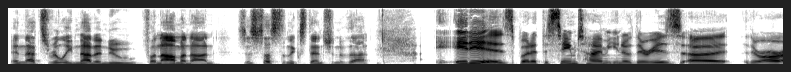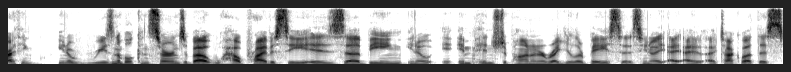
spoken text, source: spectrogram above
and that's really not a new phenomenon. Is this just an extension of that? It is, but at the same time, you know, there is, uh, there are, I think, you know, reasonable concerns about how privacy is uh, being, you know, impinged upon on a regular basis. You know, I, I, I talk about this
